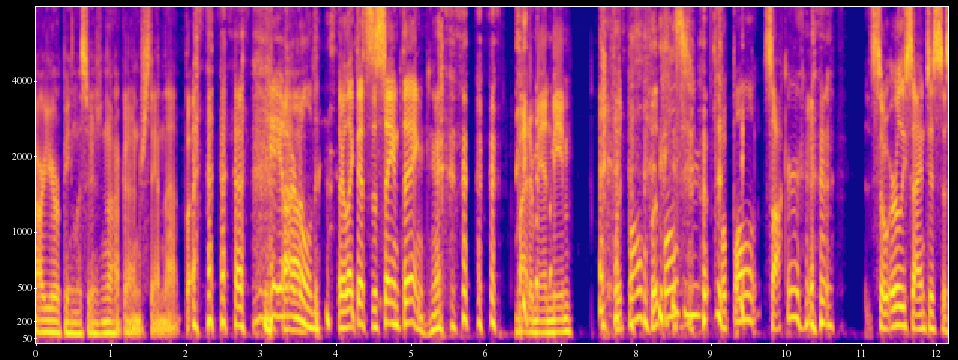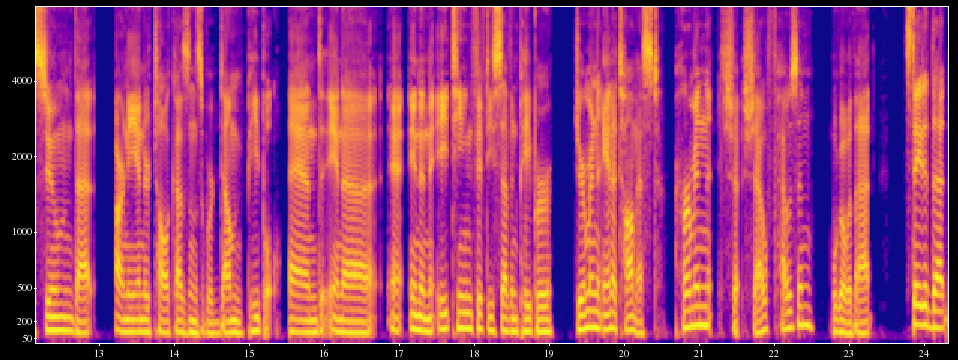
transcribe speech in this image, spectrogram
our European listeners, are not going to understand that, but Hey, Um, Arnold. they're like that's the same thing. Spider-Man meme. Football, football. football, soccer. so early scientists assumed that our Neanderthal cousins were dumb people, and in a in an 1857 paper, German anatomist Hermann Sch- Schaaffhausen, we'll go with that, stated that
